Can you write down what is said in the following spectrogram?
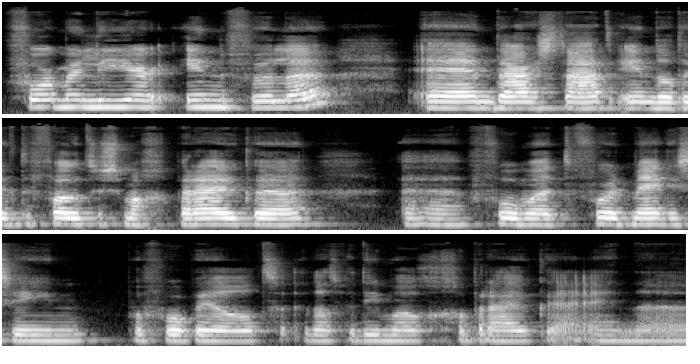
formulier invullen. En daar staat in dat ik de foto's mag gebruiken uh, voor, het, voor het magazine bijvoorbeeld. Dat we die mogen gebruiken. En uh,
